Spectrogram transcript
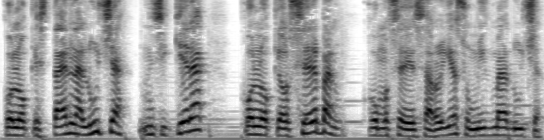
con lo que está en la lucha, ni siquiera con lo que observan cómo se desarrolla su misma lucha.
